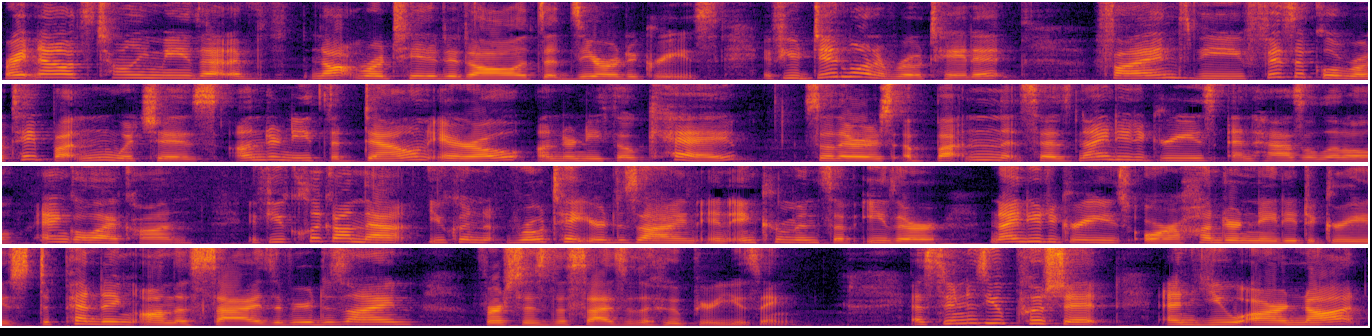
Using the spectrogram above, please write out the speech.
Right now it's telling me that I've not rotated at all, it's at zero degrees. If you did want to rotate it, find the physical rotate button, which is underneath the down arrow underneath OK. So there's a button that says 90 degrees and has a little angle icon. If you click on that, you can rotate your design in increments of either 90 degrees or 180 degrees, depending on the size of your design versus the size of the hoop you're using. As soon as you push it and you are not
